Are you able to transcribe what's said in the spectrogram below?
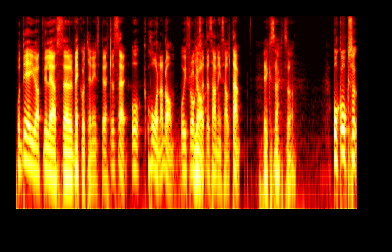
Och det är ju att vi läser veckotidningsberättelser och hånar dem och ifrågasätter Ja. sanningshalten. Exakt så. Och också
